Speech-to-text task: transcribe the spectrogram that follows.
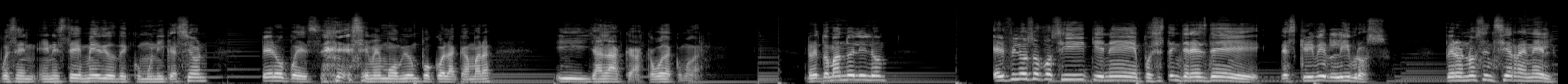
pues en, este medio de comunicación. Pero pues se me movió un poco la cámara y ya la acabo de acomodar. Retomando el hilo, el filósofo sí tiene pues este interés de, escribir libros, pero no se encierra en él.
